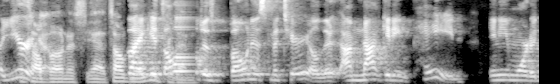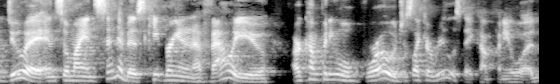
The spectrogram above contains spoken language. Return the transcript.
a year ago. it's ago. All bonus, yeah. It's all like it's all them. just bonus material. I'm not getting paid anymore to do it, and so my incentive is keep bringing enough value. Our company will grow just like a real estate company would.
